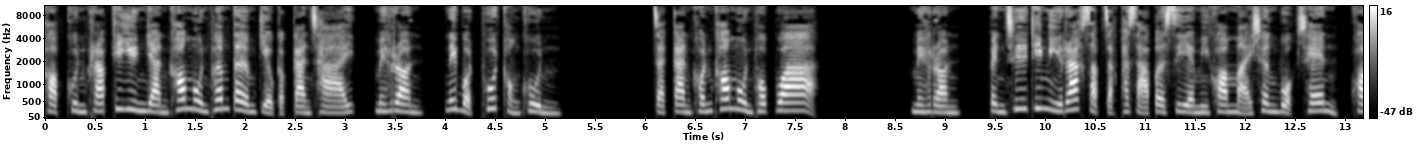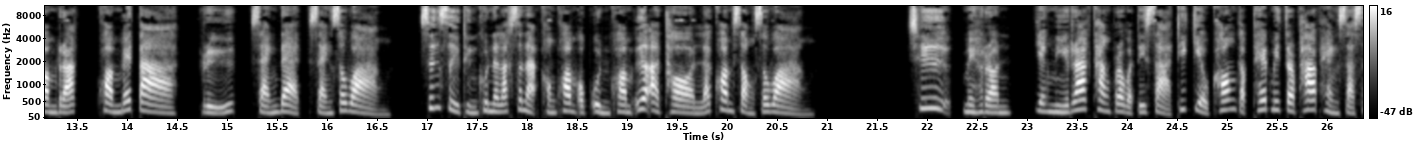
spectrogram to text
ขอบคุณครับที่ยืนยันข้อมูลเพิ่มเติมเกี่ยวกับการใช้ เมรอน ในบทพูดของคุณ จากการค้นข้อมูลพบว่า เมรอน เป็นชื่อที่มีรากศัพท์จากภาษาเปอร์เซียมีความหมายเชิงบวกเช่น ความรัก ความเมตตา หรือ แสงแดด แสงสว่าง ซึ่งสื่อถึงคุณลักษณะของความอบอุ่นความเอื้ออาทรและความส่องสว่าง ชื่อ เมฮรอน ยังมีรากทางประวัติศาสตร์ที่เกี่ยวข้องกับเทพมิตรภาพแห่งศาส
